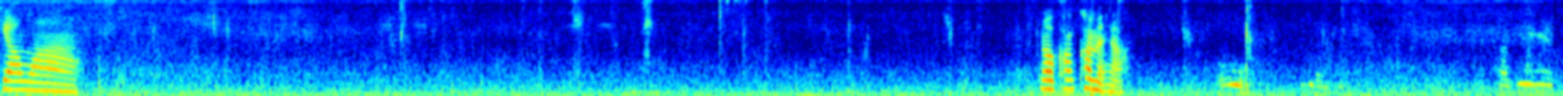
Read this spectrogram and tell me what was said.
귀여워. 어, 캄카메라. 자기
